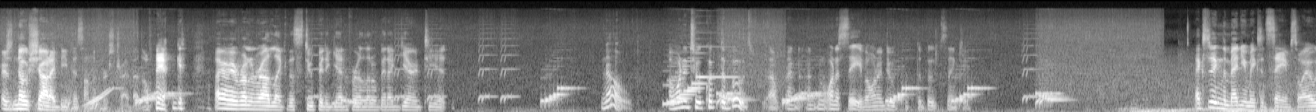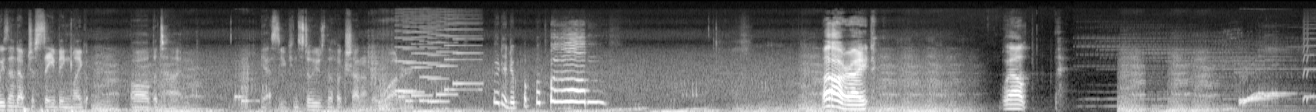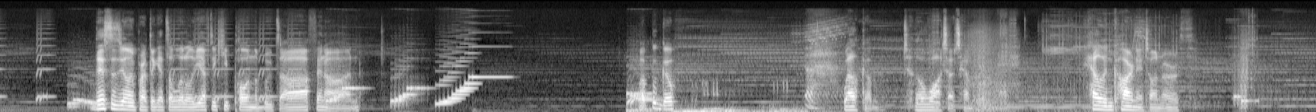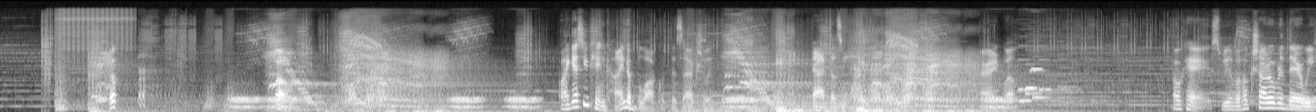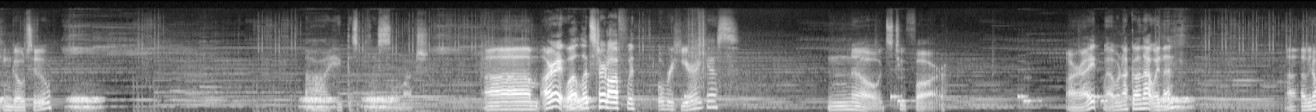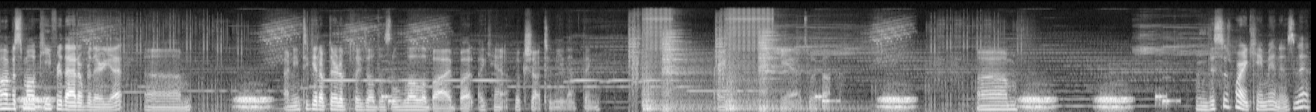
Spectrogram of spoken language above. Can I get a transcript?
There's no shot I beat this on the first try, by the way. I'm gonna be running around like the stupid again for a little bit, I guarantee it. No. I wanted to equip the boots. I, I, I didn't want to save. I wanted to equip the boots. Thank you. Exiting the menu makes it save, so I always end up just saving like all the time. Yes, you can still use the hook shot underwater. All right. Well, this is the only part that gets a little. You have to keep pulling the boots off and on. Up we go. Welcome to the Water Temple. Hell incarnate on Earth. Oh. Oh. Well, I guess you can kind of block with this, actually. Ah, it doesn't work. Alright, well. Okay, so we have a hook shot over there we can go to. Oh, I hate this place so much. Um, alright, well, let's start off with over here, I guess. No, it's too far. Alright, well, we're not going that way then. Uh, we don't have a small key for that over there yet. Um, I need to get up there to play Zelda's Lullaby, but I can't hookshot to of that thing. Right? Yeah, that's what I thought. Um, this is where I came in, isn't it?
